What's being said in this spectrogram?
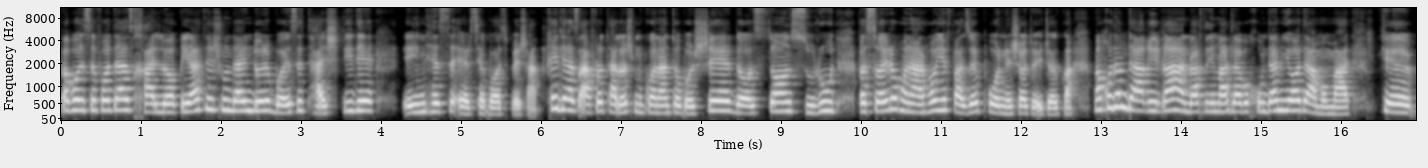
و با استفاده از خلاقیتشون در این دوره باعث تشدید این حس ارتباط بشن. خیلی از افراد تلاش می‌کنن تا با شعر، داستان، سرود و سایر هنرهای فضای پرنشاط رو ایجاد کنن. من خودم دقیقا وقتی این مطلب رو خوندم یادم اومد که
